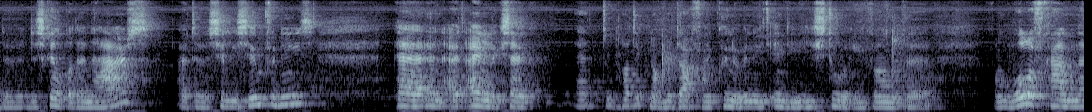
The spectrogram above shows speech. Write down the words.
de, de schildpad en de haars uit de Silly Symphonies. Eh, en uiteindelijk zei ik, hè, toen had ik nog bedacht van, kunnen we niet in die historie van, eh, van Wolf gaan eh,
